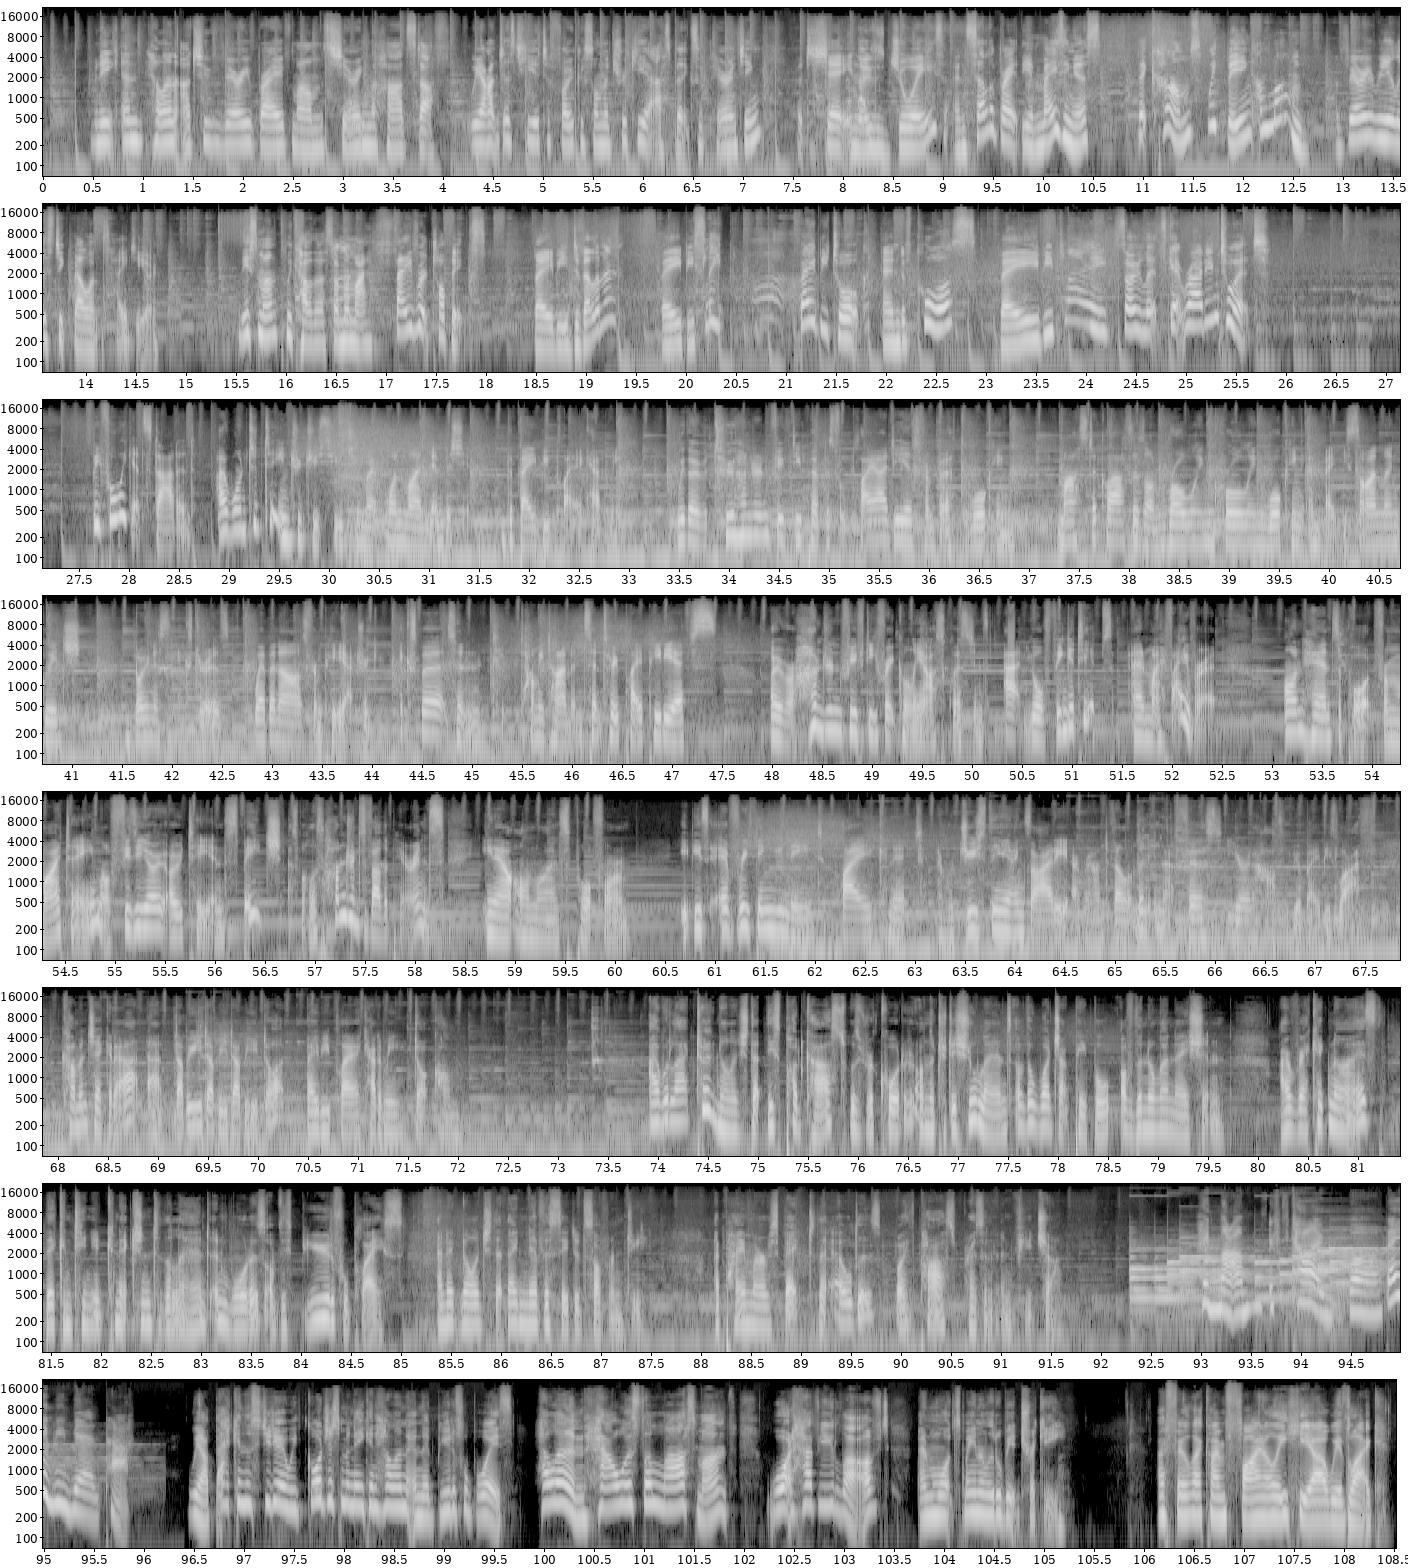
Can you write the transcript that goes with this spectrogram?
Monique and Helen are two very brave mums sharing the hard stuff. We aren't just here to focus on the trickier aspects of parenting, but to share in those joys and celebrate the amazingness that comes with being a mum. A very realistic balance, hey Gio. This month we cover some of my favourite topics baby development, baby sleep, baby talk, and of course, baby play. So let's get right into it. Before we get started, I wanted to introduce you to my online membership, the Baby Play Academy. With over 250 purposeful play ideas from birth to walking, masterclasses on rolling, crawling, walking, and baby sign language, bonus extras webinars from pediatric experts and t- tummy time and sensory play PDFs, over 150 frequently asked questions at your fingertips, and my favourite, on hand support from my team of physio, OT, and speech, as well as hundreds of other parents in our online support forum. It is everything you need to play, connect, and reduce the anxiety around development in that first year and a half of your baby's life. Come and check it out at www.babyplayacademy.com. I would like to acknowledge that this podcast was recorded on the traditional lands of the Whadjuk people of the Noongar Nation. I recognise their continued connection to the land and waters of this beautiful place and acknowledge that they never ceded sovereignty. I pay my respect to the elders, both past, present, and future. Hey, Mum, it's time for Baby Banter. We are back in the studio with gorgeous Monique and Helen and their beautiful boys. Helen, how was the last month? What have you loved? And what's been a little bit tricky? I feel like I'm finally here with like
